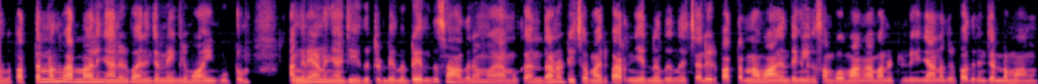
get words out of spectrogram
അന്ന് 10 എന്ന് പറഞ്ഞാൽ ഞാനൊരു 15 വാങ്ങിക്കൂട്ടും. അങ്ങനെയാണ് ഞാൻ ചെയ്തിട്ടുണ്ട് എന്നിട്ട് എന്ത് സാധനം നമുക്ക് എന്താണോ ടീച്ചർമാർ പറഞ്ഞു തരുന്നത് എന്ന് വെച്ചാൽ ഒരു 10 വാ എന്തെങ്കിലും സംഭവം വാങ്ങാൻ പറഞ്ഞിട്ടുണ്ടെങ്കിൽ ഞാനതൊരു 15 വാങ്ങും.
